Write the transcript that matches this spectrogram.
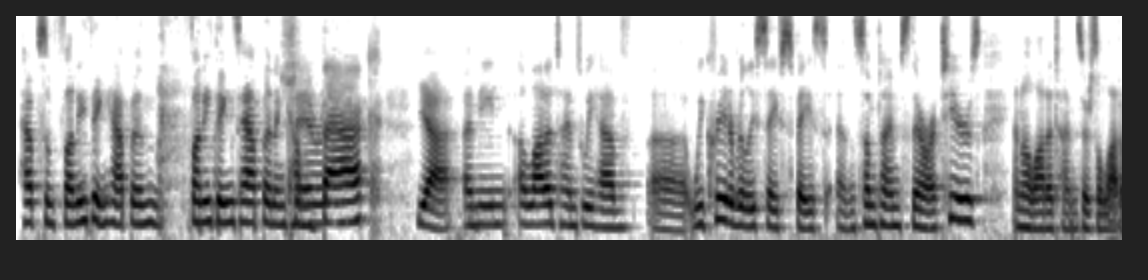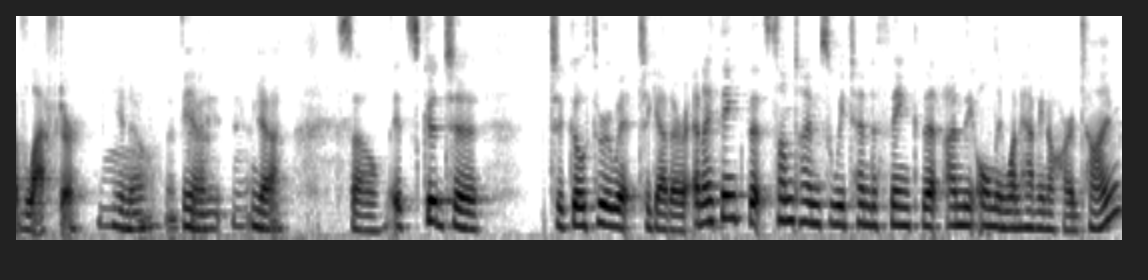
have some funny thing happen, funny things happen, and come back. Yeah, I mean, a lot of times we have uh, we create a really safe space, and sometimes there are tears, and a lot of times there's a lot of laughter. Wow, you know, yeah. yeah, yeah. So it's good to to go through it together. And I think that sometimes we tend to think that I'm the only one having a hard time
